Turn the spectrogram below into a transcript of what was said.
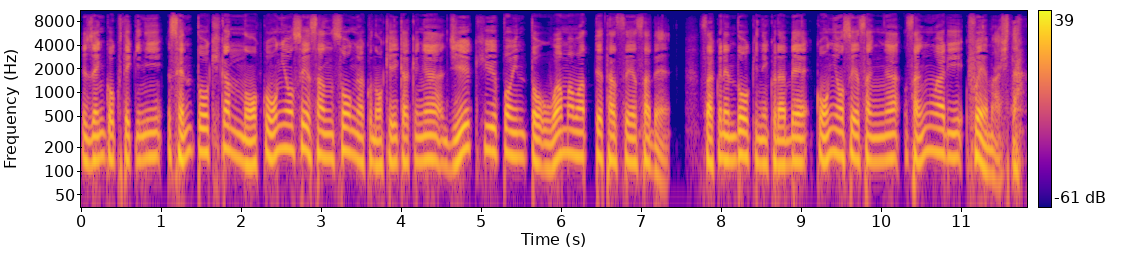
全国的に戦闘機関の工業生産総額の計画が19ポイント上回って達成され、昨年同期に比べ工業生産が3割増えました。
